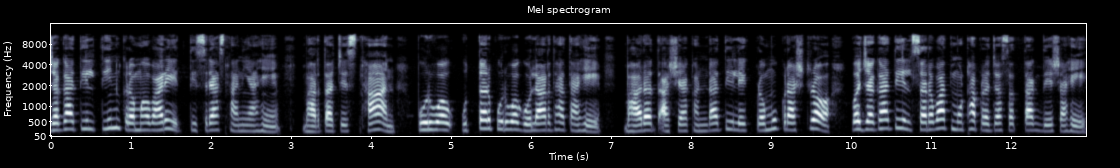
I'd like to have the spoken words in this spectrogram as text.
जगातील तीन क्रमवारीत तिसऱ्या स्थानी आहे. भारताचे स्थान पूर्व उत्तर पूर्व गोलार्धात आहे. भारत आशिया खंडातील एक प्रमुख राष्ट्र व जगातील सर्वात मोठा प्रजासत्ताक देश आहे.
